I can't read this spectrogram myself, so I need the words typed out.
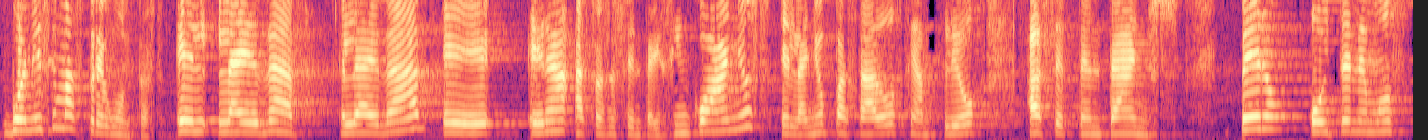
Buenísimas preguntas. la edad, la edad eh, era hasta 65 años, el año pasado se amplió a 70 años, pero hoy tenemos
